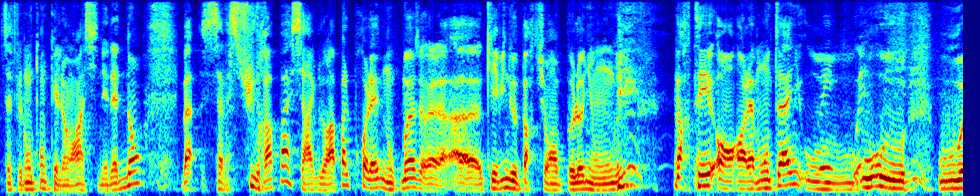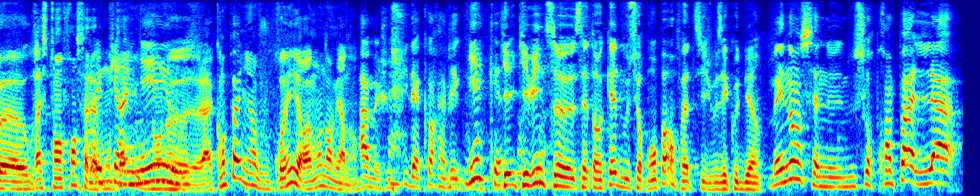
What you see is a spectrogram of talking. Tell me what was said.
ça fait longtemps qu'elle est enracinée là-dedans, bah, ça ne suivra pas, ça ne réglera pas le problème. Donc moi, euh, euh, Kevin veut partir en Pologne, en Hongrie. Partez en, la montagne ou, ou, ou, euh, restez en France à la montagne ou dans la campagne. Hein. vous prenez vraiment dormir, non Ah, mais je suis d'accord avec vous. Kevin, cette enquête vous surprend pas, en fait, si je vous écoute bien? Mais non, ça ne nous surprend pas. Là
